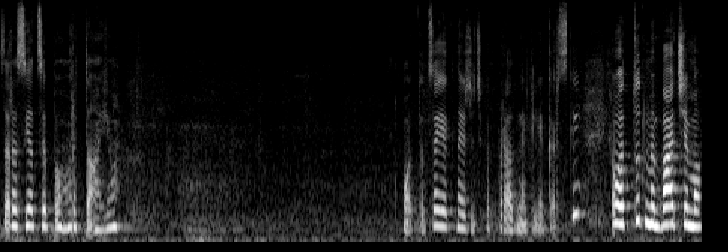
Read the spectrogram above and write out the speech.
Зараз я це погортаю. От, це є книжечка Порадник лікарський. От тут ми бачимо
